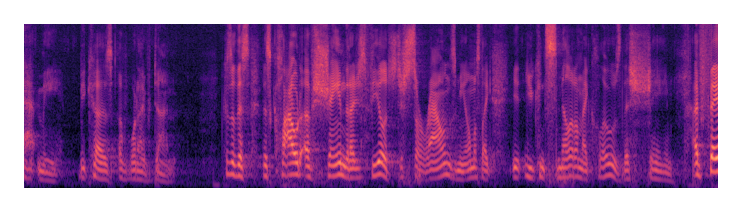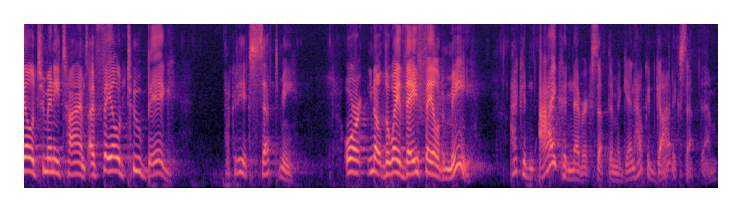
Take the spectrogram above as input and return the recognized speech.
at me because of what I've done. Because of this, this cloud of shame that I just feel, it just surrounds me, almost like it, you can smell it on my clothes, this shame. I've failed too many times. I've failed too big. How could he accept me? Or, you know, the way they failed me. I could, I could never accept them again. How could God accept them?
